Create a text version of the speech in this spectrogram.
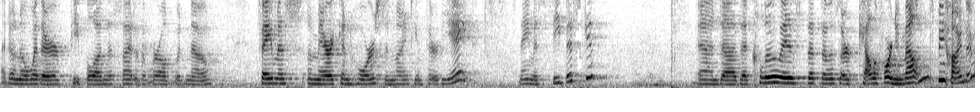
I don't know whether people on this side of the world would know. Famous American horse in 1938. His name is Seabiscuit. And uh, the clue is that those are California mountains behind him.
